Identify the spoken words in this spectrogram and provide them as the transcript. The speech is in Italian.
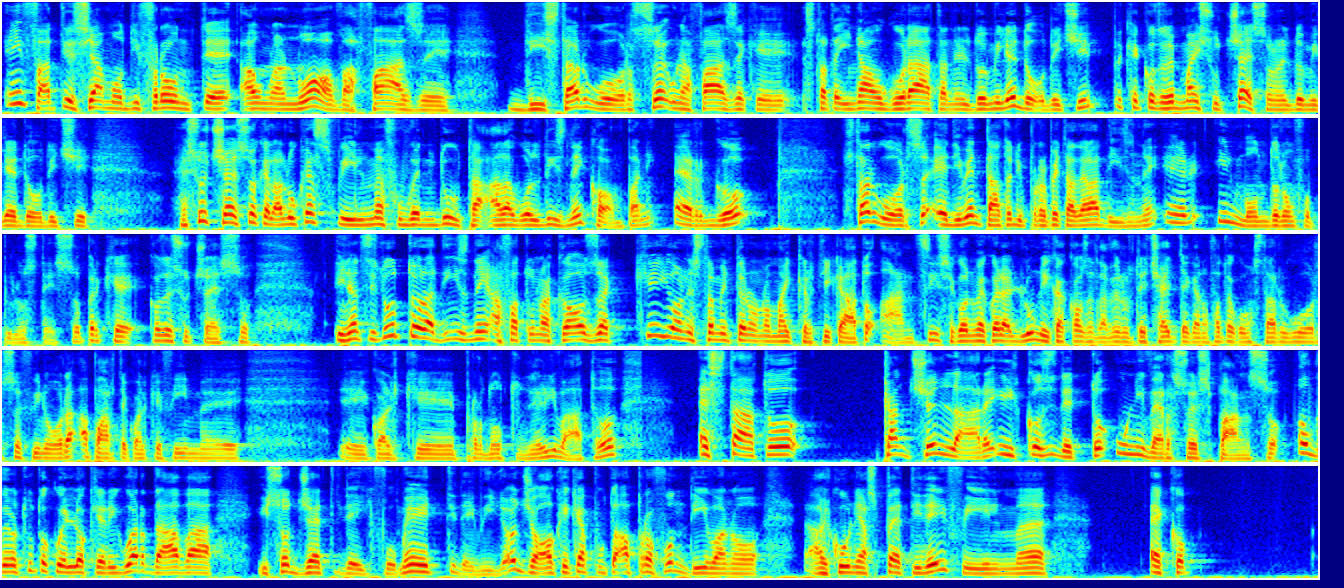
E infatti siamo di fronte a una nuova fase di Star Wars, una fase che è stata inaugurata nel 2012, perché cosa è mai successo nel 2012? È successo che la Lucasfilm fu venduta alla Walt Disney Company, ergo Star Wars è diventato di proprietà della Disney e il mondo non fu più lo stesso. Perché cosa è successo? Innanzitutto la Disney ha fatto una cosa che io onestamente non ho mai criticato, anzi secondo me quella è l'unica cosa davvero decente che hanno fatto con Star Wars finora, a parte qualche film e, e qualche prodotto derivato, è stato cancellare il cosiddetto universo espanso, ovvero tutto quello che riguardava i soggetti dei fumetti, dei videogiochi che appunto approfondivano alcuni aspetti dei film. Ecco,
